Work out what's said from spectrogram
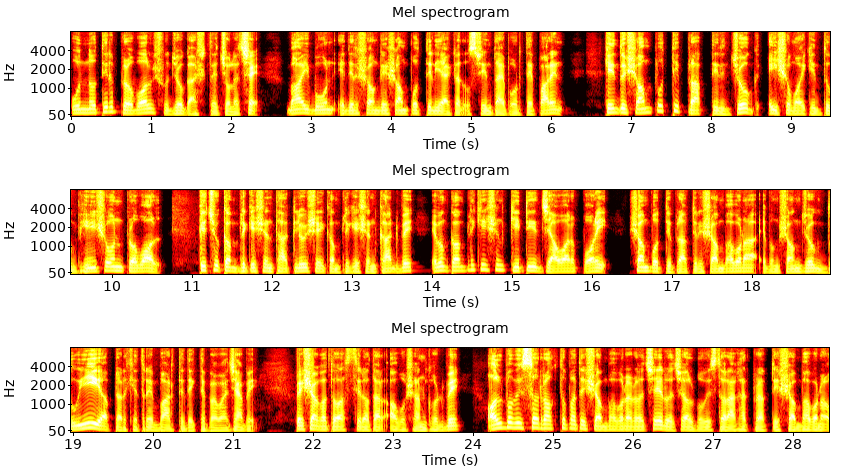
উন্নতির প্রবল সুযোগ আসতে চলেছে। ভাই, বোন এদের সঙ্গে সম্পত্তি নিয়ে একটা দুশ্চিন্তায় পড়তে পারেন। কিন্তু সম্পত্তি প্রাপ্তির যোগ এই সময় কিন্তু ভীষণ প্রবল। কিছু কমপ্লিকেশন থাকলেও সেই কমপ্লিকেশন কাটবে এবং কমপ্লিকেশন কেটে যাওয়ার পরে সম্পত্তি প্রাপ্তির সম্ভাবনা এবং সংযোগ দুইই আপনার ক্ষেত্রে বাড়তে দেখতে পাওয়া যাবে। পেশাগত অস্থিরতার অবসান ঘটবে, অল্প বিস্তর রক্তপাতের সম্ভাবনা রয়েছে রয়েছে অল্প বিস্তর আঘাত প্রাপ্তির সম্ভাবনাও।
